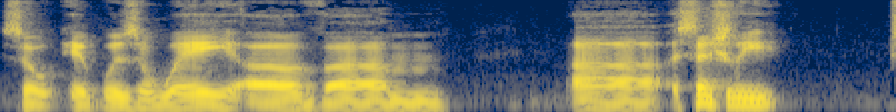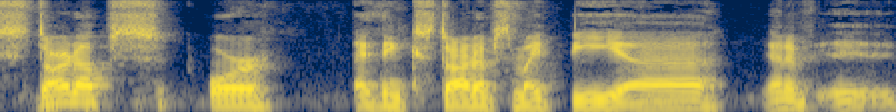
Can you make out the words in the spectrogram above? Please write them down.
So it was a way of um, uh, essentially startups, or I think startups might be uh, kind of uh,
